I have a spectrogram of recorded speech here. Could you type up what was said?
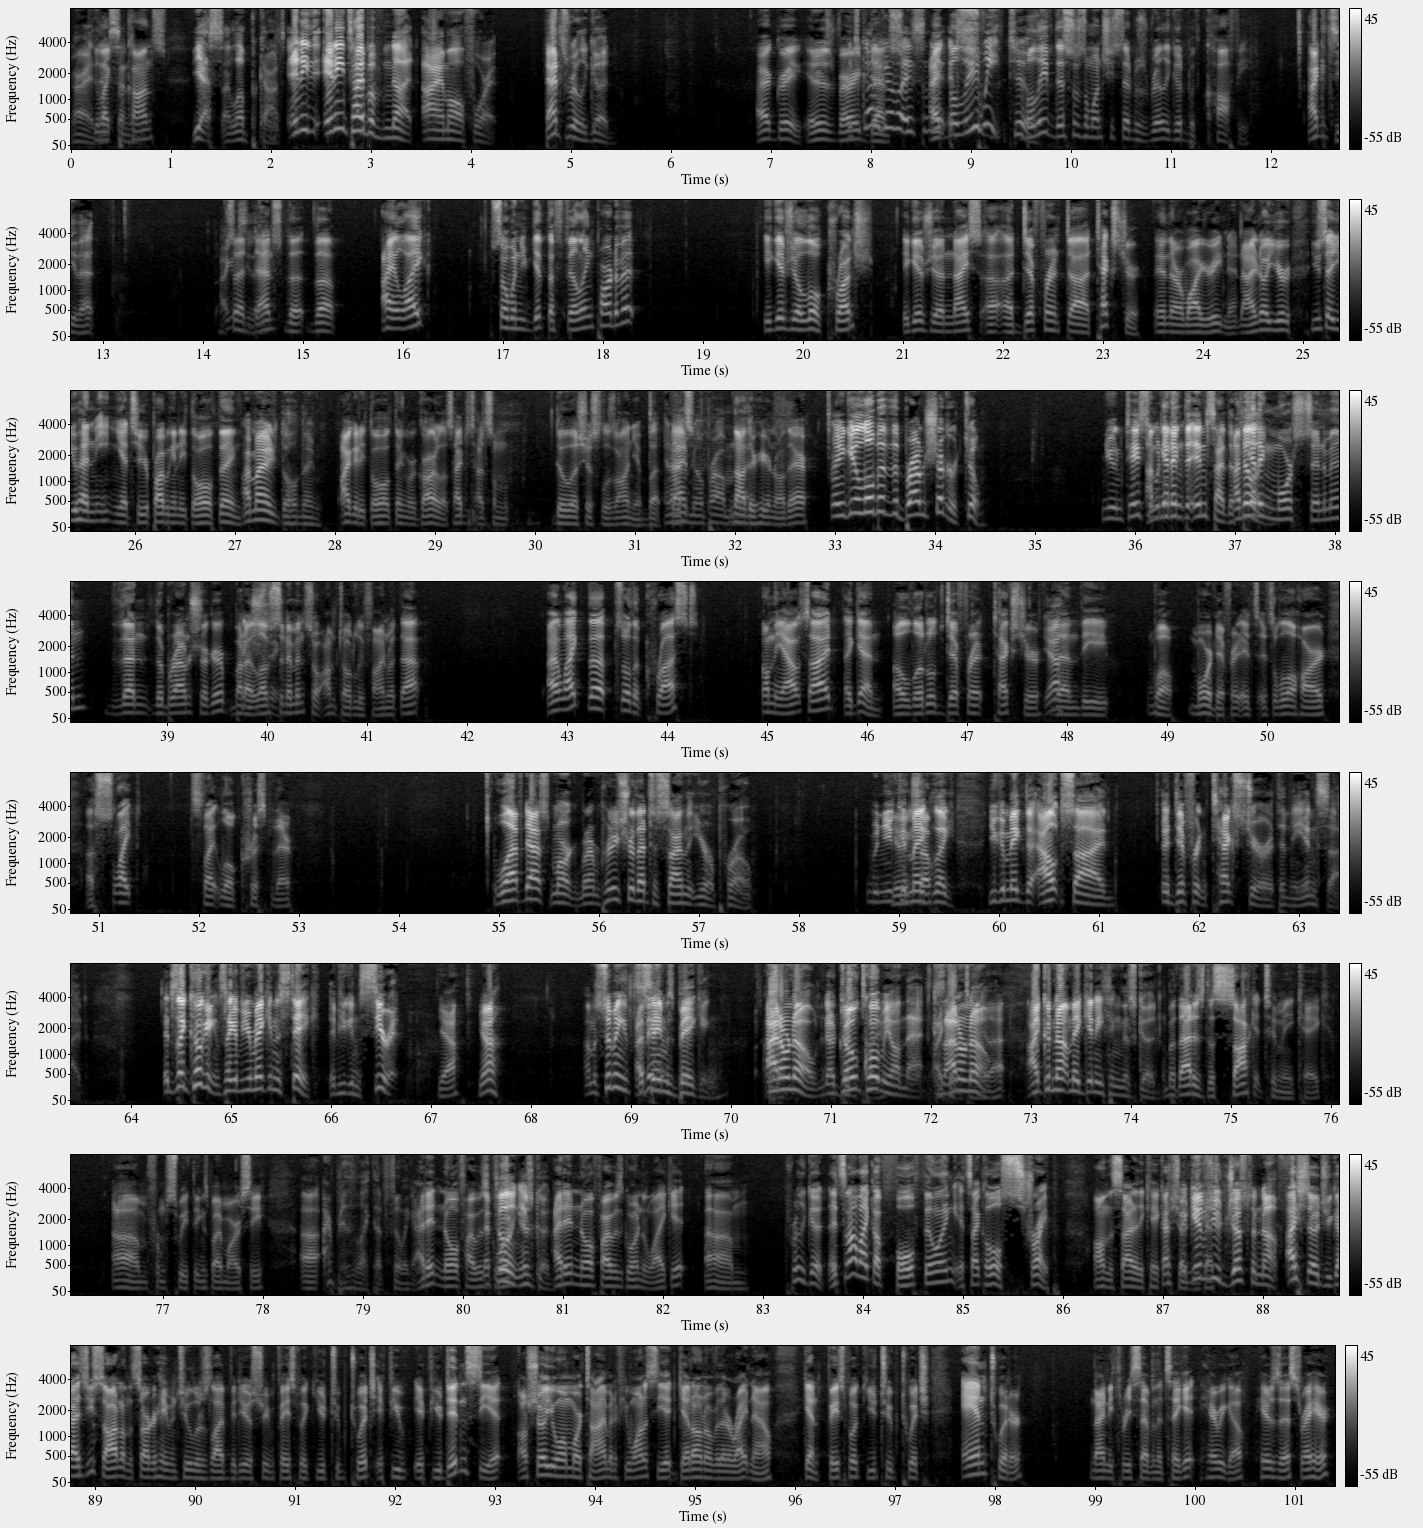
All right, You like pecans? Yes, I love pecans. Any any type of nut, I am all for it. That's really good. I agree. It is very It's got a dense. good- it's- I it's believe sweet, too. Believe this was the one she said was really good with coffee. I could see that. I It's a see that. dense. The the I like. So when you get the filling part of it, it gives you a little crunch. It gives you a nice, uh, a different uh, texture in there while you're eating it. And I know you're. You said you hadn't eaten yet, so you're probably gonna eat the whole thing. I might eat the whole thing. I could eat the whole thing regardless. I just had some delicious lasagna, but And I have that's no problem with Neither that. here nor there. And you get a little bit of the brown sugar too. You can taste it I'm when getting you get the inside. The I'm filling. getting more cinnamon than the brown sugar, but I love Interesting. cinnamon, so I'm totally fine with that. I like the so the crust on the outside. Again, a little different texture Yeah. than the well, more different. It's it's a little hard. A slight slight little crisp there. We'll have to ask Mark, but I'm pretty sure that's a sign that you're a pro. When you, You can make so? like you can make the outside a different texture than the inside. It's like cooking. It's like if you're making a steak, if you can sear it. Yeah. Yeah. I'm assuming it's the same as baking. I don't know. Now, don't quote me on that because I I, don't know. that. I could not make anything this good. But that is the sock it to me cake um, from Sweet Things by Marcy. Uh, I really like that filling. I didn't know if I was That going- filling is good. I didn't know if I was going to like it. Um, it's really good. It's not like a full filling. It's like a little stripe on the side of the cake. I showed It gives guys. you just enough. I showed you guys. You saw it on the Starter Haven Jewelers live video stream, Facebook, YouTube, Twitch. If you if you didn't see it, I'll show you one more time. And if you want to see it, get on over there right now. Again, Facebook, YouTube, Twitch, and Twitter. 93.7 The Ticket. Here we go. Here's this right here.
